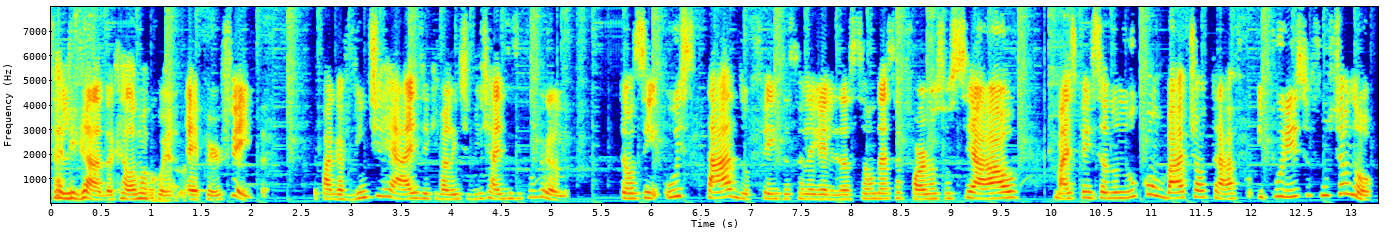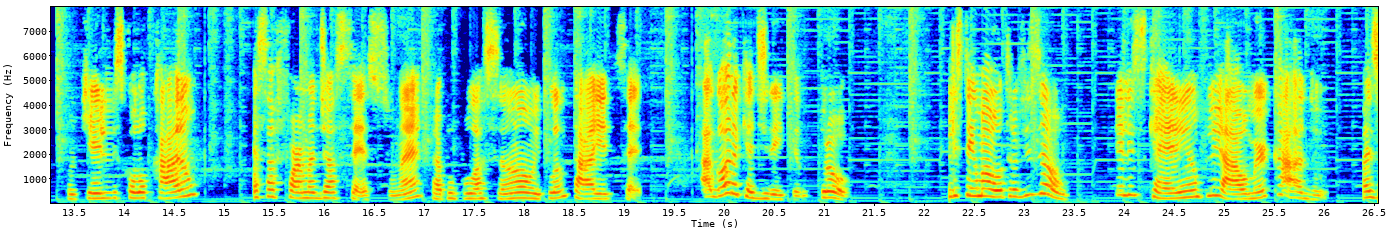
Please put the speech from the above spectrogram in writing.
Tá ligado? Aquela maconha é perfeita. Você paga 20 reais, equivalente a 20 reais em 5 gramas. Então, assim, o Estado fez essa legalização dessa forma social, mas pensando no combate ao tráfico, e por isso funcionou. Porque eles colocaram essa forma de acesso, né, para a população e plantar e etc. Agora que a direita entrou, eles têm uma outra visão. Eles querem ampliar o mercado. Mas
